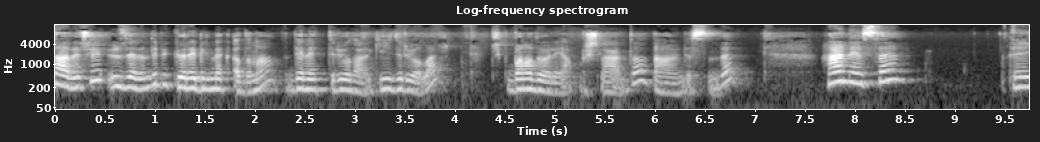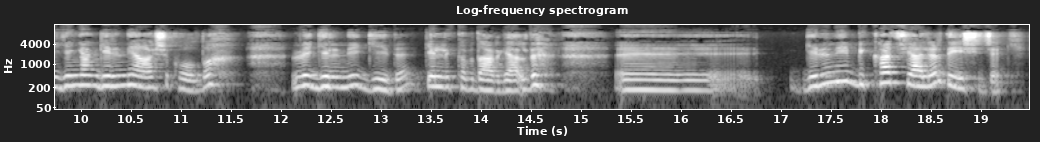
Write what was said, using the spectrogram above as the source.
Sadece üzerinde bir görebilmek adına denettiriyorlar, giydiriyorlar. Çünkü bana da öyle yapmışlardı daha öncesinde. Her neyse e, yengem gelinliğe aşık oldu ve gelinliği giydi. Gelinlik tabii dar geldi. E, gelinliğin birkaç yerleri değişecek.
